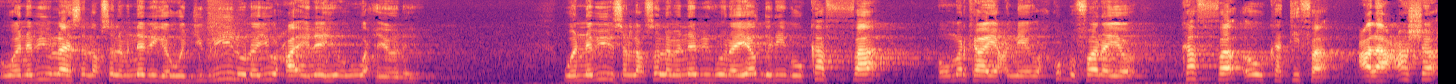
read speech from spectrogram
wa nabiy llahi sal ll ly slam nabiga wajibriiluna yuuxaa ilayhi oo u waxyoonayo wanabiyu sal ly slam nabiguna yadribu kafa ou markaa yacnii wax ku dhufanayo kafa ow katifa calaa casha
